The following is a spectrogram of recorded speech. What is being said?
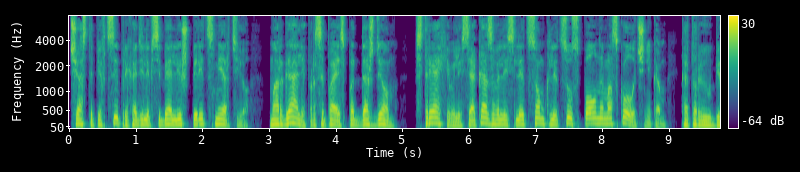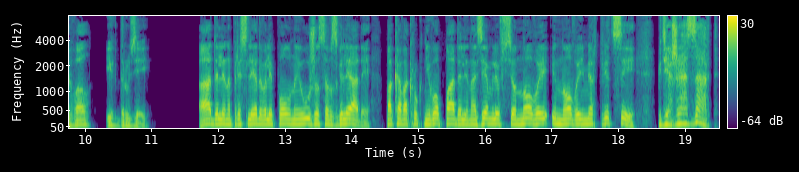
Часто певцы приходили в себя лишь перед смертью, моргали, просыпаясь под дождем, встряхивались и оказывались лицом к лицу с полным осколочником, который убивал их друзей. Адалина преследовали полные ужаса взгляды, пока вокруг него падали на землю все новые и новые мертвецы. Где же азарт,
